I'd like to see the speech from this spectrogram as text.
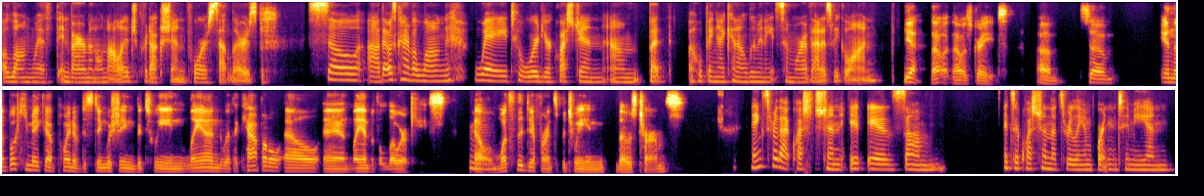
along with environmental knowledge production for settlers. So uh, that was kind of a long way toward your question, um, but hoping I can illuminate some more of that as we go on. Yeah, that that was great. Um, so in the book, you make a point of distinguishing between land with a capital L and land with a lowercase mm. L. What's the difference between those terms? Thanks for that question. It is um, it's a question that's really important to me and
